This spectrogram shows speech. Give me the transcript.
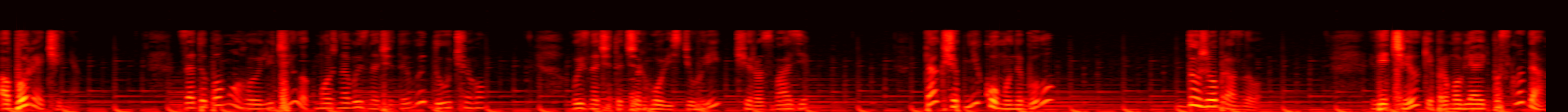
або речення. За допомогою лічилок можна визначити ведучого, визначити черговість у грі чи розвазі. Так, щоб нікому не було дуже образливо. Лічилки промовляють по складах,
